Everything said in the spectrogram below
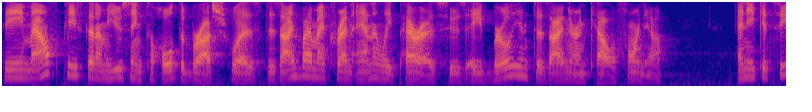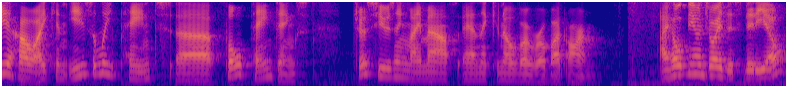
The mouthpiece that I'm using to hold the brush was designed by my friend Annalie Perez, who's a brilliant designer in California. And you can see how I can easily paint uh, full paintings just using my mouth and the Kinova robot arm. I hope you enjoyed this video.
